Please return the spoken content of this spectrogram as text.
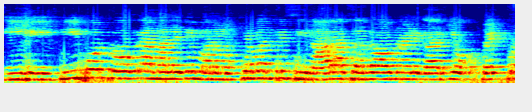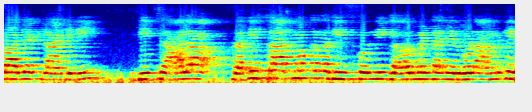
ఈ పీ ఫోర్ ప్రోగ్రామ్ అనేది మన ముఖ్యమంత్రి శ్రీ నారా చంద్రబాబు నాయుడు గారికి ఒక పెట్ ప్రాజెక్ట్ లాంటిది. ఇది చాలా ప్రతిష్టాత్మకంగా తీసుకుంది గవర్నమెంట్ అనేది కూడా. అందుకే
